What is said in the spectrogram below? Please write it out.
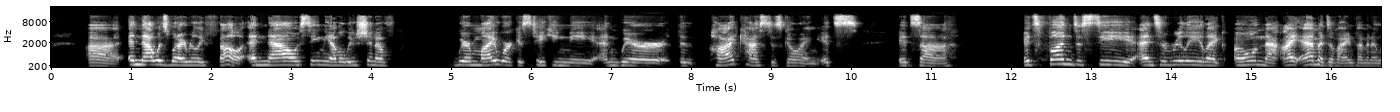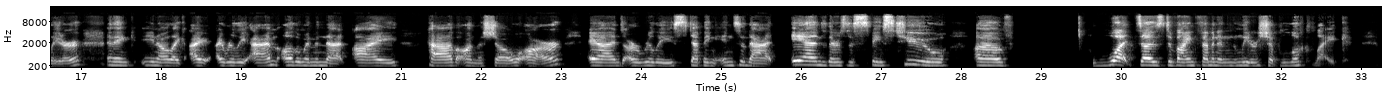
uh, and that was what i really felt. And now seeing the evolution of where my work is taking me and where the podcast is going it's it's uh it's fun to see and to really like own that i am a divine feminine leader. I think you know like i i really am. All the women that i have on the show are and are really stepping into that. And there's this space too of what does divine feminine leadership look like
